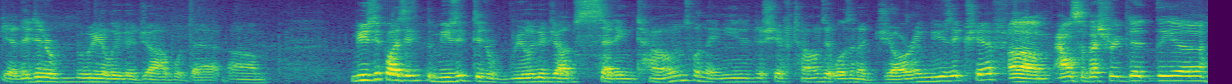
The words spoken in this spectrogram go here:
yeah, they did a really good job with that. Um, music wise, I think the music did a really good job setting tones when they needed to shift tones. It wasn't a jarring music shift. Um, Al Silvestri did the uh,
